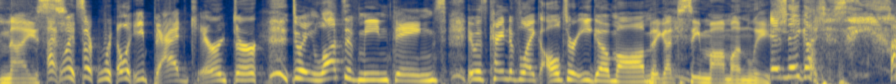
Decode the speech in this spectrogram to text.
Nice. I was a really bad character doing lots of mean things. It was kind of like alter ego mom. They got to see Mom Unleashed. And they got to see.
